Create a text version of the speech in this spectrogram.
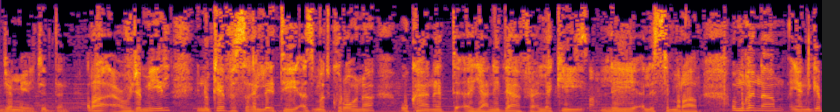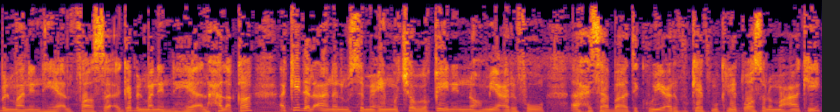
جميل جدا. رائع وجميل إنه كيف استغليتي أزمة كورونا وكانت آه، يعني دافع لك. للاستمرار. أم غنى يعني قبل ما ننهي الفاصل قبل ما ننهي الحلقة أكيد الآن المستمعين متشوقين إنهم يعرفوا آه، حساباتك ويعرفوا كيف ممكن يتواصلوا معاكي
